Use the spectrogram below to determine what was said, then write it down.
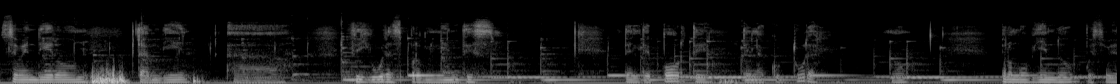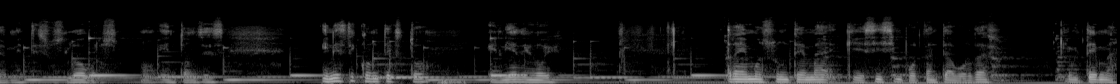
Se vendieron también a figuras prominentes del deporte, de la cultura, promoviendo pues obviamente sus logros. Entonces, en este contexto, el día de hoy, traemos un tema que sí es importante abordar. El tema.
